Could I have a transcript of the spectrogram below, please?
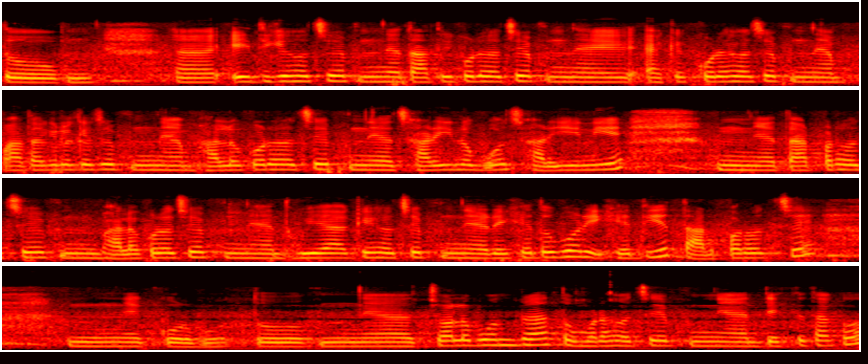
তো এইদিকে হচ্ছে তাঁতি করে হচ্ছে এক এক করে হচ্ছে পাতাগুলোকে হচ্ছে ভালো করে হচ্ছে ছাড়িয়ে নেব ছাড়িয়ে নিয়ে তারপর হচ্ছে ভালো করে হচ্ছে ধুয়ে আগে হচ্ছে রেখে দেবো রেখে দিয়ে তারপর হচ্ছে করব তো চলো বন্ধুরা তোমরা হচ্ছে দেখতে থাকো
